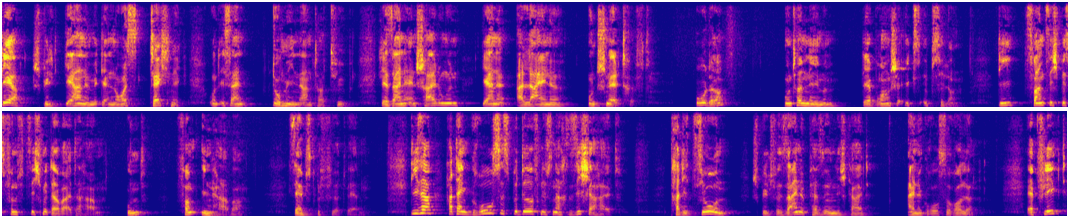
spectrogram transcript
Der spielt gerne mit der neuesten Technik und ist ein dominanter Typ, der seine Entscheidungen gerne alleine und schnell trifft. Oder Unternehmen der Branche XY, die 20 bis 50 Mitarbeiter haben und vom Inhaber selbst geführt werden. Dieser hat ein großes Bedürfnis nach Sicherheit. Tradition spielt für seine Persönlichkeit eine große Rolle. Er pflegt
